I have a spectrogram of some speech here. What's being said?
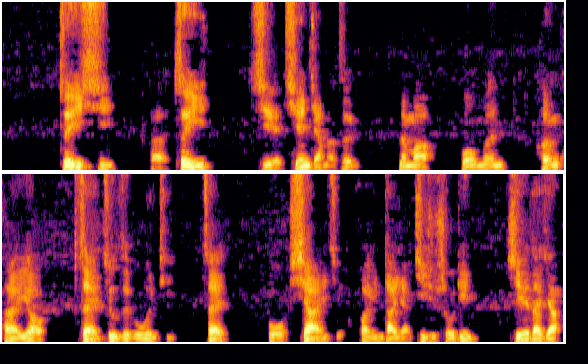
这一期，呃，这一节先讲到这里。那么我们很快要再就这个问题再播下一节，欢迎大家继续收听，谢谢大家。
